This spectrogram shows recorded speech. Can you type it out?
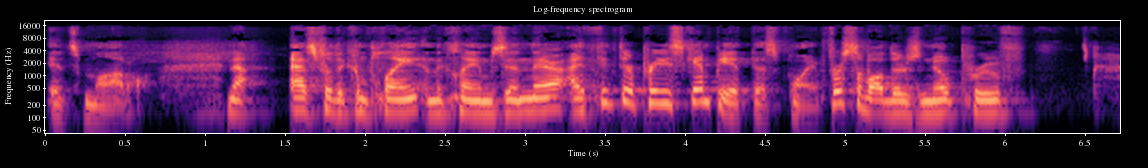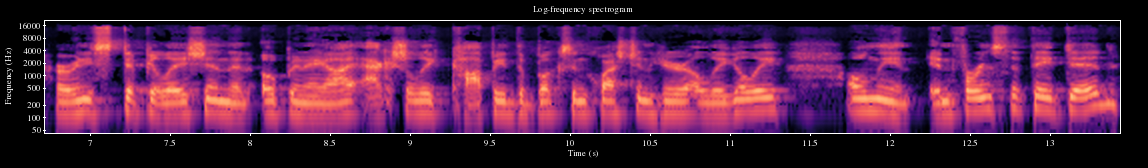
its model. Now, as for the complaint and the claims in there, I think they're pretty skimpy at this point. First of all, there's no proof or any stipulation that OpenAI actually copied the books in question here illegally, only an inference that they did.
